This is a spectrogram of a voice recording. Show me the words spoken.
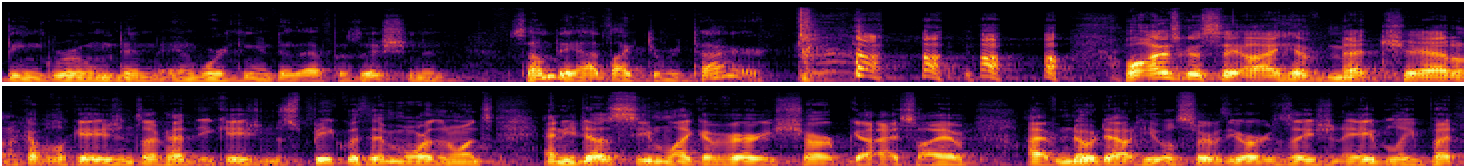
being groomed and, and working into that position. And someday, I'd like to retire. Well, I was going to say, I have met Chad on a couple of occasions. I've had the occasion to speak with him more than once, and he does seem like a very sharp guy. So I have, I have no doubt he will serve the organization ably, but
